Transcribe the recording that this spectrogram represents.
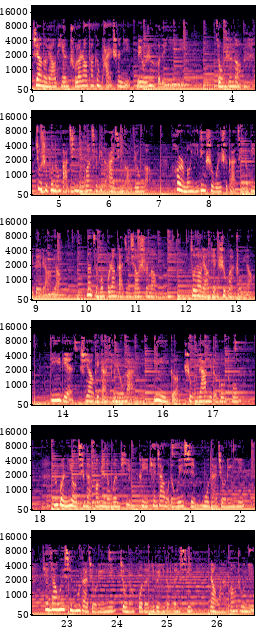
这样的聊天除了让他更排斥你，没有任何的意义。总之呢，就是不能把亲密关系里的爱情搞丢了。荷尔蒙一定是维持感情的必备良药。那怎么不让感情消失呢？做到两点至关重要。第一点是要给感情留白，另一个是无压力的沟通。如果你有情感方面的问题，可以添加我的微信木代九零一，添加微信木代九零一就能获得一对一的分析，让我来帮助你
